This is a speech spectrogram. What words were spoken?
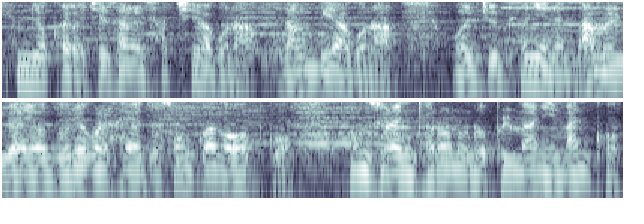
협력하여 재산을 사취하거나 낭비하거나 월주 편의는 남을 위하여 노력을 하여도 성과가 없고 경솔한 결혼으로 불만이 많고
